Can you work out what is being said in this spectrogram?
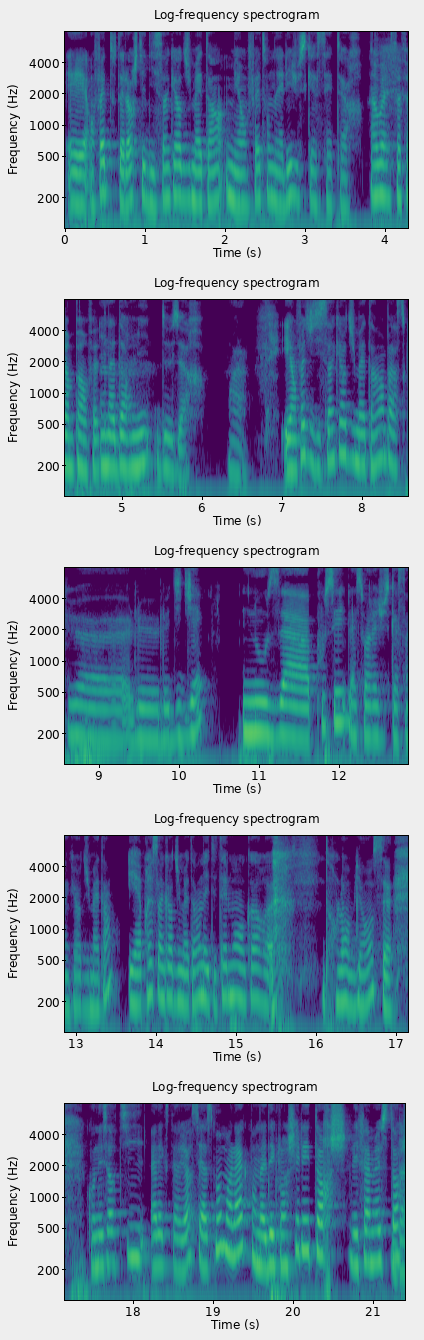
Et en fait tout à l'heure je t'ai dit 5 heures du matin mais en fait on est allé jusqu'à 7 heures. Ah ouais, ça ferme pas en fait. On a dormi 2 heures. Voilà. Et en fait je dis 5 heures du matin parce que euh, le, le DJ nous a poussé la soirée jusqu'à 5 heures du matin. Et après 5 heures du matin, on était tellement encore euh, dans l'ambiance qu'on est sorti à l'extérieur. C'est à ce moment-là qu'on a déclenché les torches, les fameuses torches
